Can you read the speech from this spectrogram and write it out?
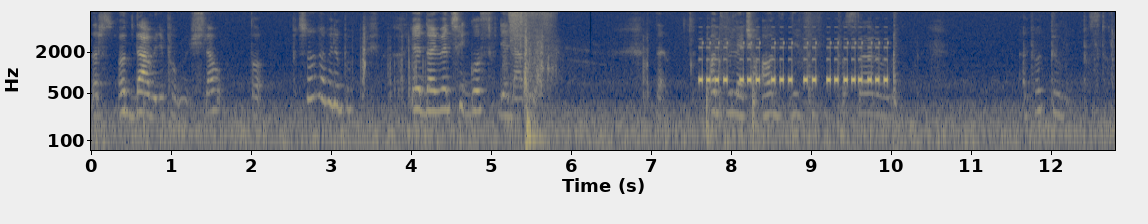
Zaraz on na mnie pomyślał, to co na mnie pomyślał? Nie, najwięcej głosów nie na mnie. od wylecia, od nie, postaru. Albo był postarny.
